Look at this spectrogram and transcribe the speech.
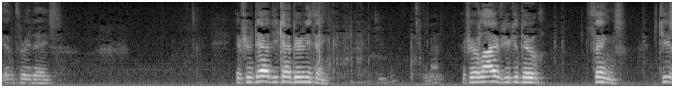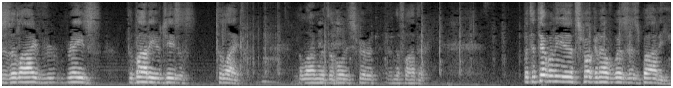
In three days. If you're dead, you can't do anything. If you're alive, you can do things. Jesus alive raised the body of Jesus to life, along with the Holy Spirit and the Father. But the temple he had spoken of was his body.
